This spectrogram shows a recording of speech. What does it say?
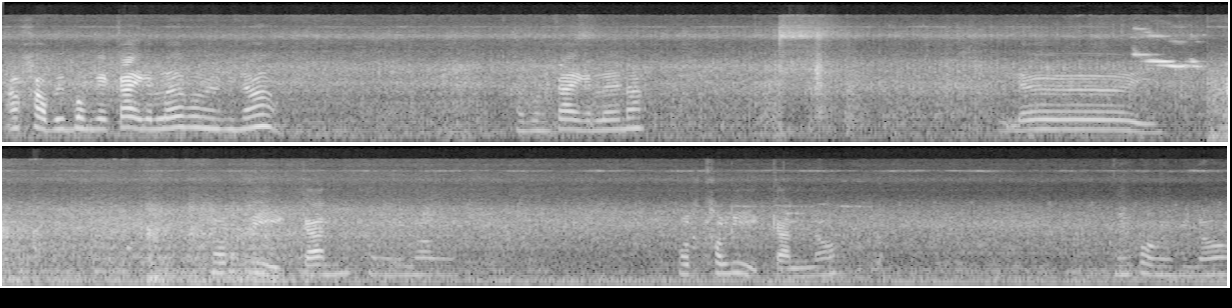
เอาเข้าไปเบิ่งใกล้ๆกันเลยเพื่อนพี่น้องไปบนใกล้กันเลยเนาะ เลยรถหลีกกันเฮ้ยน้องรถเขาหลีกกันเนาะนี่พ่อแม่พี่น้อง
